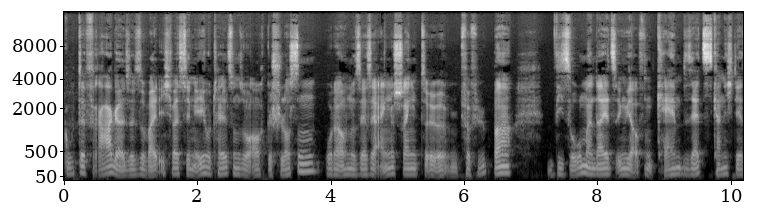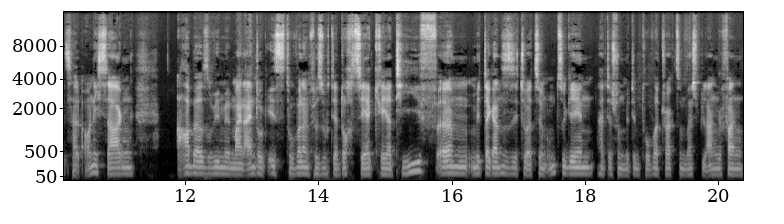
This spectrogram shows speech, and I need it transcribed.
Gute Frage. Also soweit ich weiß, sind E-Hotels und so auch geschlossen oder auch nur sehr, sehr eingeschränkt äh, verfügbar wieso man da jetzt irgendwie auf ein Camp setzt, kann ich dir jetzt halt auch nicht sagen. Aber so wie mir mein Eindruck ist, Toverland versucht ja doch sehr kreativ ähm, mit der ganzen Situation umzugehen. Hat ja schon mit dem Tova Truck zum Beispiel angefangen.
